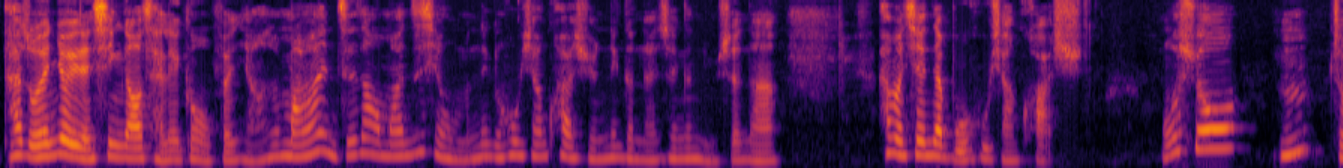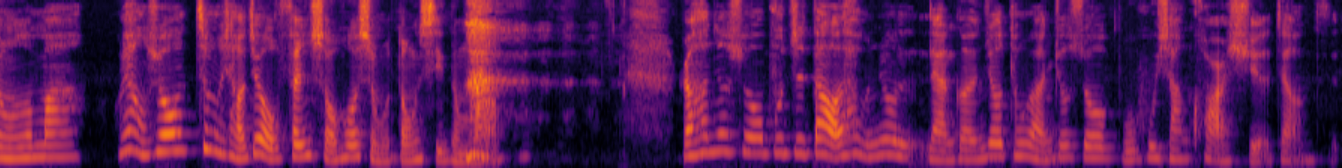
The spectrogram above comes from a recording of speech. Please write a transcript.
他昨天就有点兴高采烈跟我分享，他说：“妈妈，你知道吗？之前我们那个互相 crush 那个男生跟女生啊，他们现在不互相 crush。”我说：“嗯，怎么了吗？”我想说，这么小就有分手或什么东西的吗？然后就说不知道，他们就两个人就突然就说不互相 crush 这样子，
